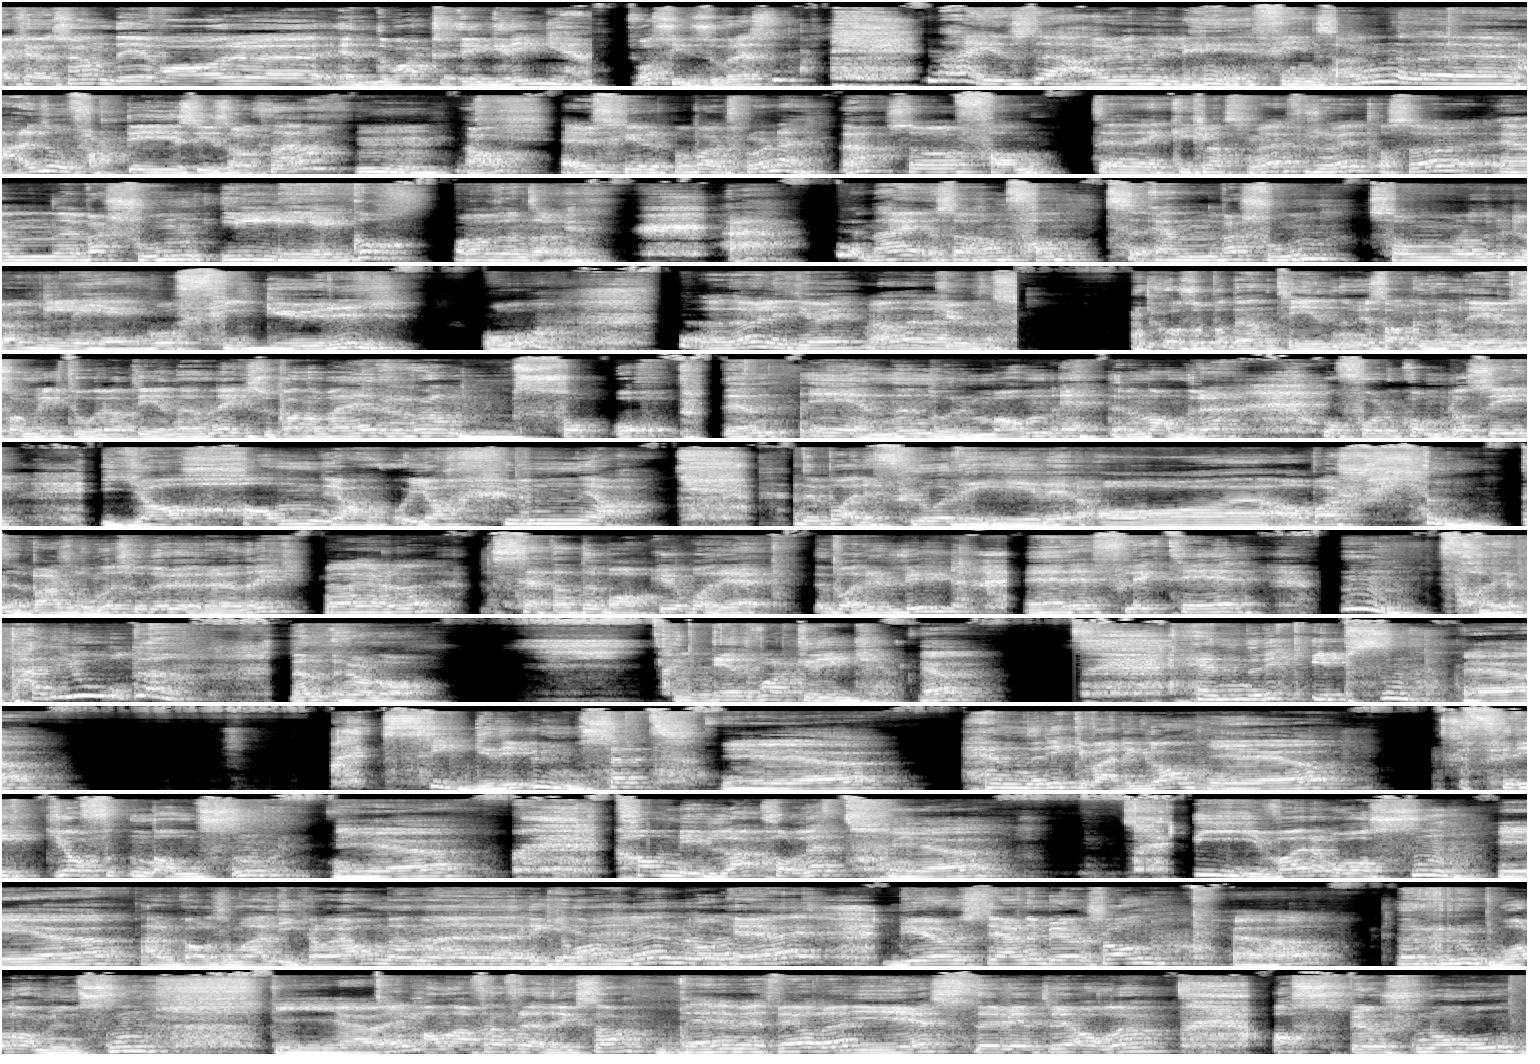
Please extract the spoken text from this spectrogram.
Ja, kjære sønn, det var eh, Edvard Grieg. Hva syns du, forresten? Nei, så det er jo en veldig fin sang. Det, Er det noen fart i sysaken her, da? mm. Ja. Jeg husker på barneskolen jeg, Ja. så fant en ikke i klasse med, for så vidt, også en versjon i Lego av den sangen. Hæ? Nei, så han fant en versjon som hvor det hadde blitt lagd Lego-figurer. Å, Det var litt gøy. ja, det er kult. Også på den tiden, vi snakker fremdeles om Victoria-tiden, Henrik, så kan det bare ramse opp den ene nordmannen etter den andre, og folk kommer til å si 'ja, han, ja', og 'ja, hun', ja. Det bare florerer av, av bare kjente personer. Skal du høre, Henrik? Ja, gjør det? Sett deg tilbake og bare, bare lytt. Reflekter. Mm, for en periode! Men hør nå. Edvard Grieg. Ja. Henrik Ibsen. Ja. Sigrid Undset. Ja. Henrik Wergeland. Ja. Fridtjof Nansen. Ja. Camilla Collett. Ja. Ivar Aasen. Ja. Det er jo ikke alle som er like glad i han, men Nei, riktig nok. heller, men Okay. ok. Bjørnstjerne Bjørnson. Jaha. Roald Amundsen. Ja vel. Han er fra Fredrikstad. Det vet vi alle. Yes, det vet vi alle. Asbjørnsen og Moe.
